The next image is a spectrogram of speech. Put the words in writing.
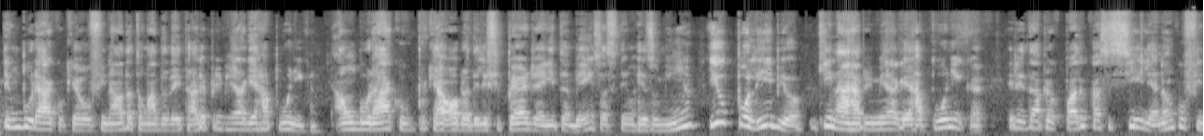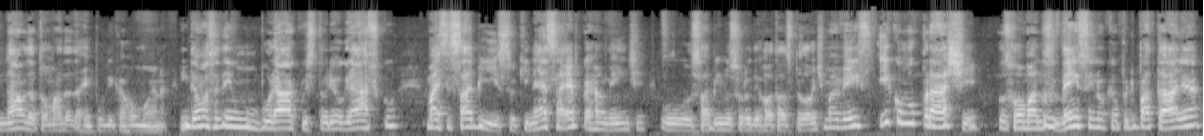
Tem um buraco, que é o final da tomada da Itália, primeira a Guerra Púnica. Há um buraco, porque a obra dele se perde aí também, só se tem um resuminho. E o Políbio, que narra a Primeira Guerra Púnica, ele está preocupado com a Sicília, não com o final da tomada da República Romana. Então você tem um buraco historiográfico mas se sabe isso, que nessa época realmente os sabinos foram derrotados pela última vez, e como praxe, os romanos vencem no campo de batalha,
